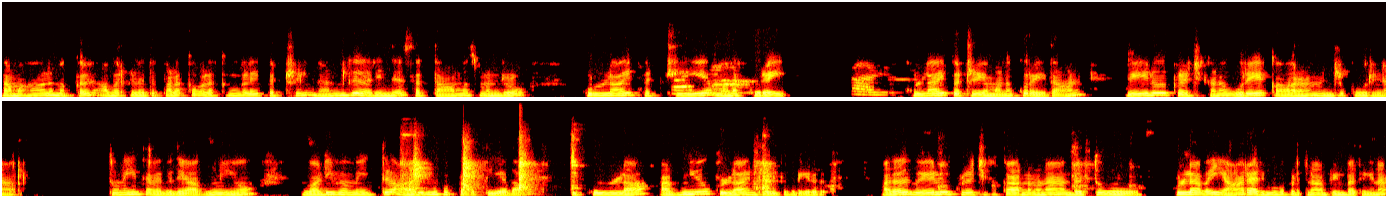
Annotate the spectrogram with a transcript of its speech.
சமகால மக்கள் அவர்களது பழக்கவழக்கங்களைப் பற்றி நன்கு அறிந்த சர் தாமஸ் மன்றோ, குல்லாய் பற்றிய மனக்குறை குல்லாய் பற்றிய மனக்குறைதான் வேலூர் கிளர்ச்சிக்கான ஒரே காரணம் என்று கூறினார். துணை தளபதி அக்னியோ வடிவமைத்து அறிமுகப்படுத்தியதால் இக்குல்லா அக்னியோ குல்லா என்று அழைக்கப்படுகிறது. அதாவது வேலூர் கிளர்ச்சிக்கு காரணமான அந்த து குல்லாவை யார் அறிமுகப்படுத்தினா அப்படின்னு பார்த்தீங்கன்னா,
